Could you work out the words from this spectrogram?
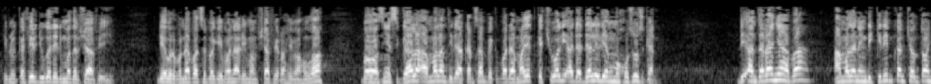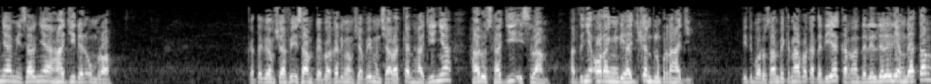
Ibnu Katsir juga dari mazhab Syafi'i. Dia berpendapat sebagaimana Imam Syafi'i rahimahullah bahwasanya segala amalan tidak akan sampai kepada mayat kecuali ada dalil yang mengkhususkan. Di antaranya apa? Amalan yang dikirimkan contohnya misalnya haji dan umrah. Kata Imam Syafi'i sampai bahkan Imam Syafi'i mensyaratkan hajinya harus haji Islam. Artinya orang yang dihajikan belum pernah haji. Itu baru sampai kenapa kata dia karena dalil-dalil yang datang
